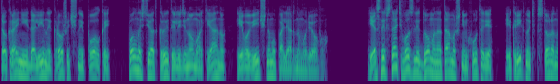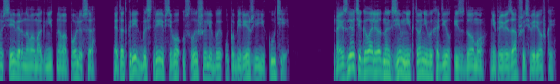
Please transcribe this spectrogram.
то крайние долины — крошечной полкой, полностью открытой ледяному океану и его вечному полярному реву. Если встать возле дома на тамошнем хуторе и крикнуть в сторону северного магнитного полюса этот крик быстрее всего услышали бы у побережья Якутии. На излете гололедных зим никто не выходил из дому, не привязавшись веревкой.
